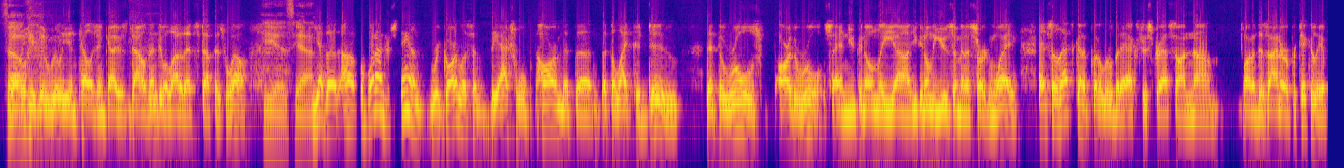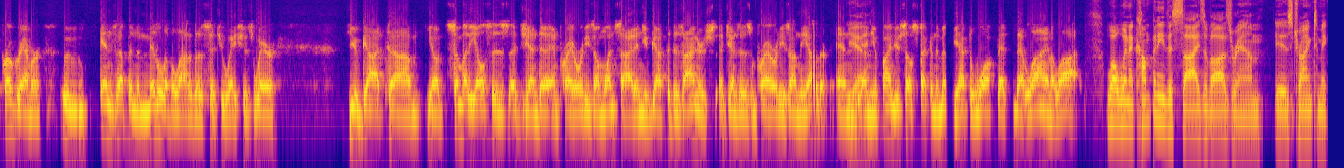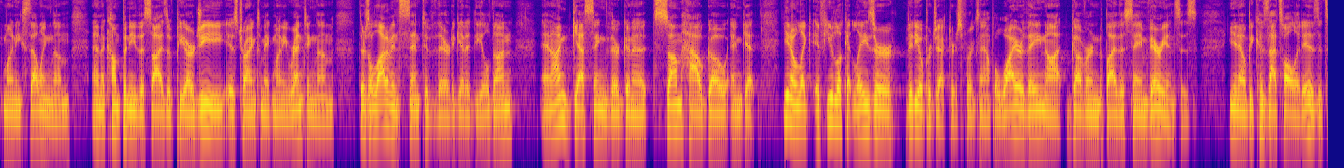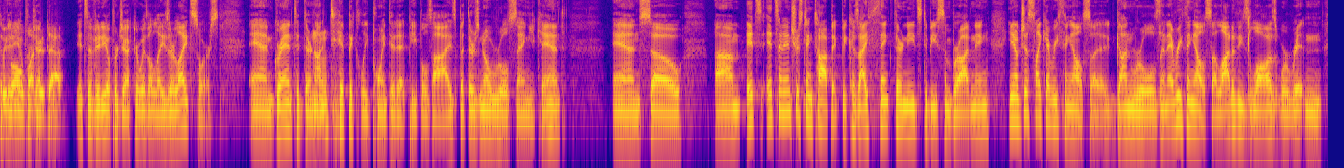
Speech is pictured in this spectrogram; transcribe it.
So well, he's a really intelligent guy who's dialed into a lot of that stuff as well. He is, yeah. Yeah, the, uh, from what I understand, regardless of the actual harm that the that the light could do, that the rules are the rules, and you can only uh, you can only use them in a certain way. And so that's going to put a little bit of extra stress on um, on a designer, or particularly a programmer, who ends up in the middle of a lot of those situations where you've got um, you know somebody else's agenda and priorities on one side, and you've got the designer's agendas and priorities on the other, and yeah. and you find yourself stuck in the middle. You have to walk that that line a lot. Well, when a company the size of Osram is trying to make money selling them, and a company the size of PRG is trying to make money renting them, there's a lot of incentive there to get a deal done. And I'm guessing they're going to somehow go and get, you know, like if you look at laser video projectors, for example, why are they not governed by the same variances? You know, because that's all it is. It's a We've video projector. It's a video projector with a laser light source. And granted, they're mm-hmm. not typically pointed at people's eyes, but there's no rule saying you can't. And so um, it's it's an interesting topic because I think there needs to be some broadening. You know, just like everything else, uh, gun rules and everything else. A lot of these laws were written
